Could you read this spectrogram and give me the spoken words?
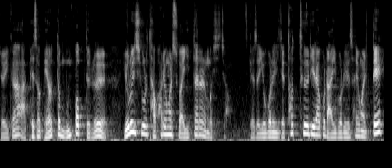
저희가 앞에서 배웠던 문법들을 이런 식으로 다 활용할 수가 있다라는 것이죠. 그래서 요번에 이제 turtle이라고 라이브러리를 사용할 때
